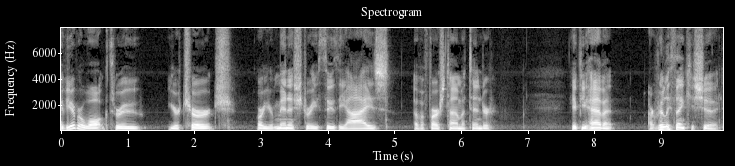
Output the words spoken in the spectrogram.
Have you ever walked through your church or your ministry through the eyes of a first time attender? If you haven't, I really think you should.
